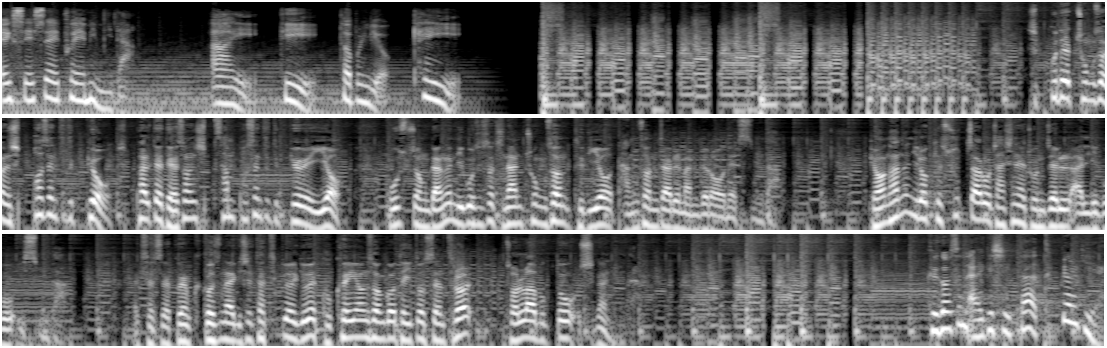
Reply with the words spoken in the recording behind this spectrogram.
XSFM입니다. I D W K 19대 총선 10% 득표, 18대 대선 13% 득표에 이어 보수 정당은 이곳에서 지난 총선 드디어 당선자를 만들어냈습니다. 변화는 이렇게 숫자로 자신의 존재를 알리고 있습니다. XSFM 그것은 알기 싫다 특별기획 국회의원 선거 데이터 센트럴 전라북도 시간입니다. 그것은 알기 싫다 특별기획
